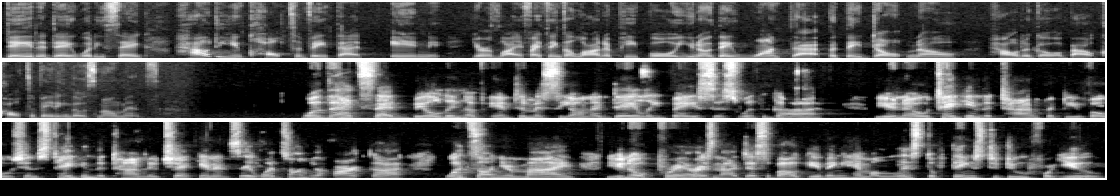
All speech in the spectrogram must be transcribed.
day to day, what He's saying, how do you cultivate that in your life? I think a lot of people, you know, they want that, but they don't know how to go about cultivating those moments. Well, that's that building of intimacy on a daily basis with God. You know, taking the time for devotions, taking the time to check in and say, What's on your heart, God? What's on your mind? You know, prayer is not just about giving Him a list of things to do for you,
